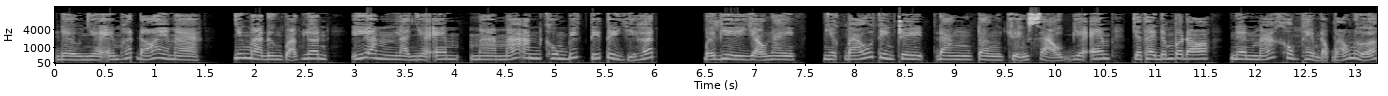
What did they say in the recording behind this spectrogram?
đều nhờ em hết đó em à, nhưng mà đừng quảng lên, ý anh là nhờ em mà má anh không biết tí ti gì hết. Bởi vì dạo này, Nhật báo Tiên tri đăng toàn chuyện xạo về em và thầy Dumbledore nên má không thèm đọc báo nữa.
